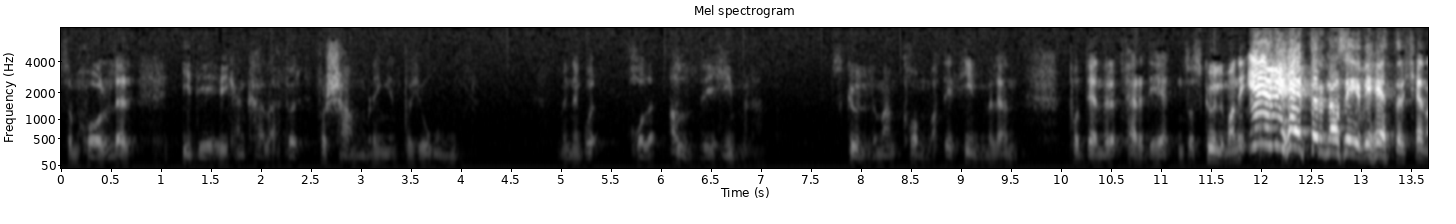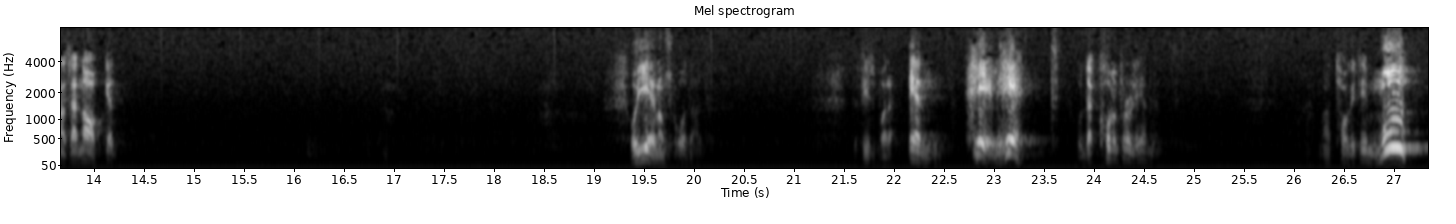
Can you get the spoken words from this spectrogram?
som håller i det vi kan kalla för församlingen på jorden. Men den går, håller aldrig i himlen. Skulle man komma till himlen på den rättfärdigheten så skulle man i evigheternas evigheter känna sig naken. Och genomskådad. Det finns bara en helighet, och där kommer problemet. Man har tagit emot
